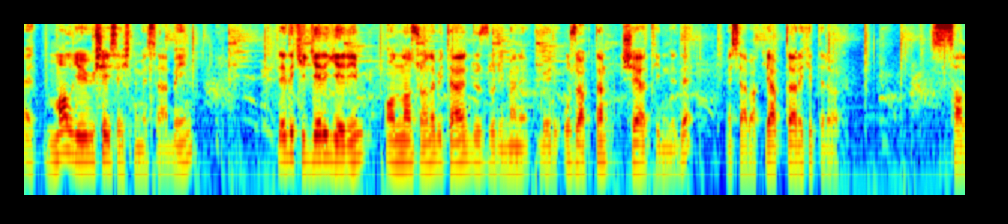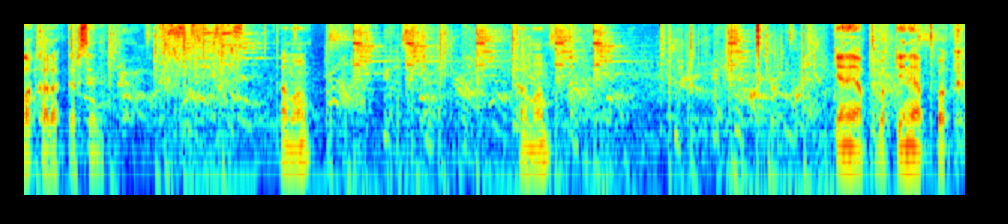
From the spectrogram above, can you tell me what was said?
Evet mal gibi bir şey seçti mesela beyin. Dedi ki geri geleyim ondan sonra da bir tane düz durayım. Hani böyle uzaktan şey atayım dedi. Mesela bak yaptığı hareketlere bak. Salak karakter seni. Tamam. Tamam. Gene yaptı bak gene yaptı bak.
